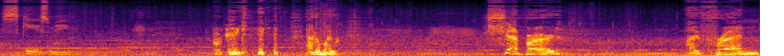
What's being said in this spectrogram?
Excuse me. out of my... Shepard! My friend.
